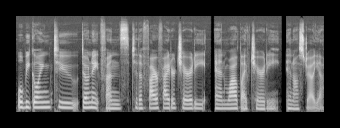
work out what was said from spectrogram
will be going to donate funds to the firefighter charity and wildlife charity in Australia.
